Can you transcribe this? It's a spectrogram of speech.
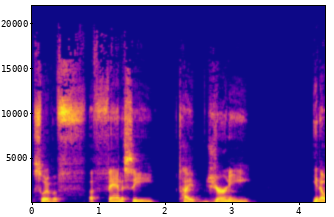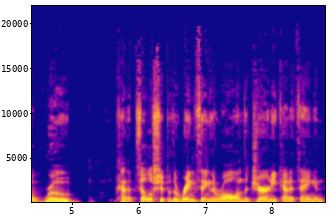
sort of a, f- a fantasy type journey, you know, road kind of Fellowship of the Ring thing. They're all on the journey kind of thing, and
